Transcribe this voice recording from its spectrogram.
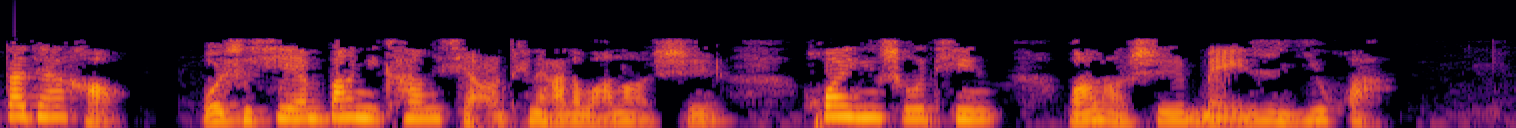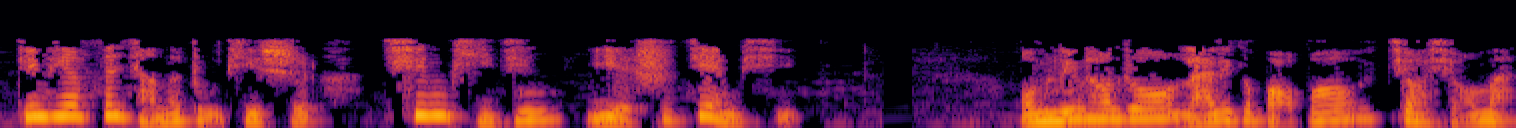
大家好，我是西安邦尼康小儿推拿的王老师，欢迎收听王老师每日一话。今天分享的主题是清脾经也是健脾。我们临床中来了一个宝宝叫小满，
